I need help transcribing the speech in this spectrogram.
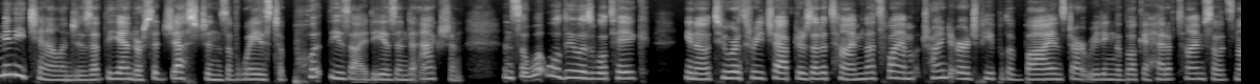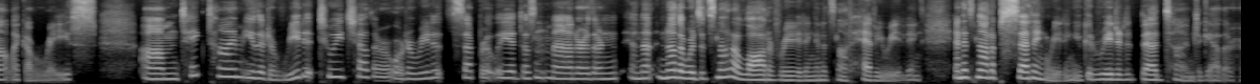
mini challenges at the end or suggestions of ways to put these ideas into action. And so what we'll do is we'll take you know, two or three chapters at a time. That's why I'm trying to urge people to buy and start reading the book ahead of time so it's not like a race. Um, take time either to read it to each other or to read it separately. It doesn't matter. They're, in, other words, it's not a lot of reading and it's not heavy reading and it's not upsetting reading. You could read it at bedtime together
